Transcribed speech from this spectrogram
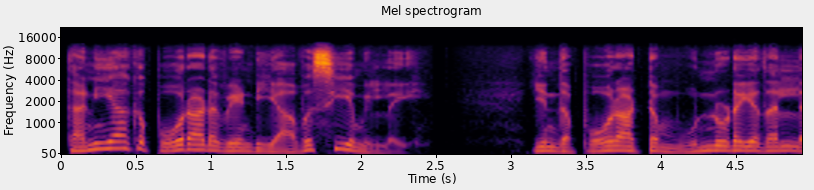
தனியாக போராட வேண்டிய அவசியமில்லை. இந்த போராட்டம் உன்னுடையதல்ல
